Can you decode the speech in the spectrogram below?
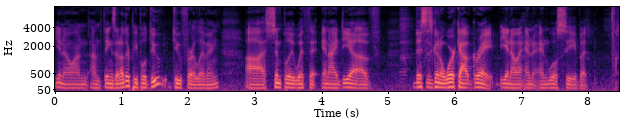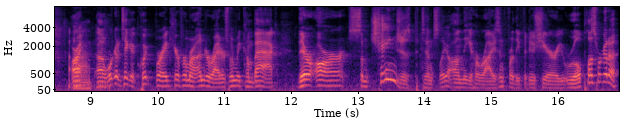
you know, on, on things that other people do do for a living, uh, simply with an idea of this is going to work out great, you know, and, and we'll see. But All right, uh, we're going to take a quick break here from our underwriters. When we come back, there are some changes potentially on the horizon for the fiduciary rule. Plus, we're going to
